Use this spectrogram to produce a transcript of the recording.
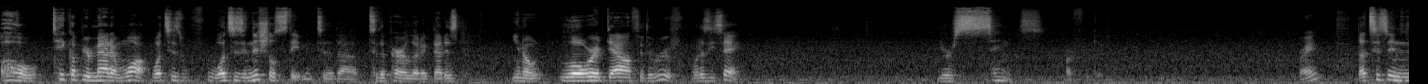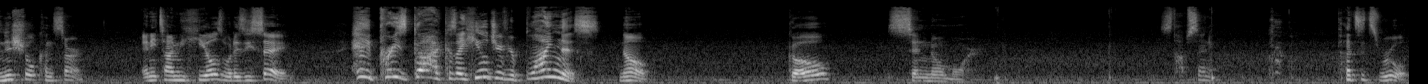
oh, take up your mat and walk. What's His What's His initial statement to the to the paralytic that is, you know, lower it down through the roof? What does He say? Your sins are forgiven right? That's his initial concern. Anytime he heals, what does he say? hey, praise God because I healed you of your blindness. No. Go sin no more. Stop sinning. that's its rule,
